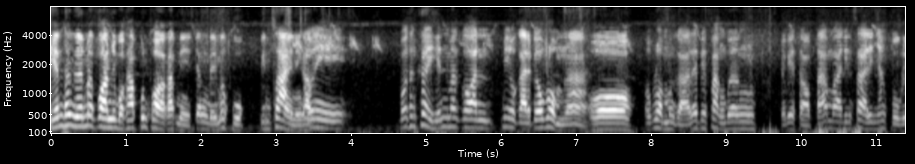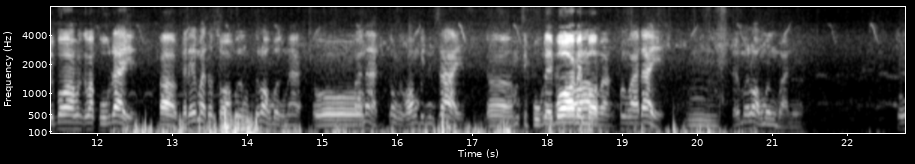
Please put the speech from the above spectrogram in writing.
เห็นทั้งเงินมาก่อนอยู่บ่ครับ คุณพ่อครับนี่จังได้มาปลูกดินทรายนี่ครับตัวนี้บ่ทั้งเคยเห็นมาก่อนมีโอกาสได้ไปอบรมนะโอ้อบรมเพิ่นก็ได้ไปฟังเบิ่งก็ไปสอบถามว่าดินทรายดินหยังปลูกได้บ่เพิ่นก็ว่าปลูกได้ครับก็ได้มาทดสอบเบิ่งทดลองเบิ่งนะโอ้ว่าน่าต้องของเป็นดินทรายเออมันสิปลูกได้บ่แม่นบ่เพิ่นว่าได้อืมแล้วมาลองเบิ่งบาดนี้โอ้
